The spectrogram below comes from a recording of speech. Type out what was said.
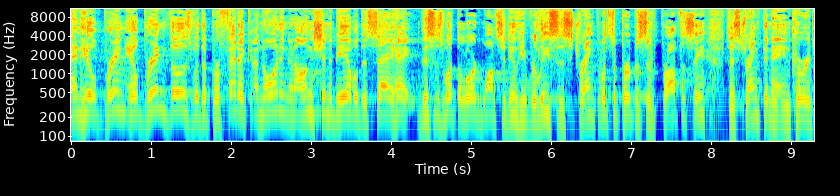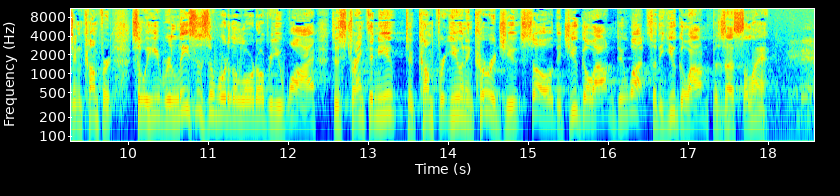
And he'll bring he'll bring those with a prophetic anointing and unction to be able to say hey this is what the lord wants to do. He releases strength. What's the purpose of prophecy? To strengthen and encourage and comfort. So he releases the word of the lord over you. Why? To strengthen you to comfort you and encourage you so that you go out and do what? So that you go out and possess the land. Amen.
